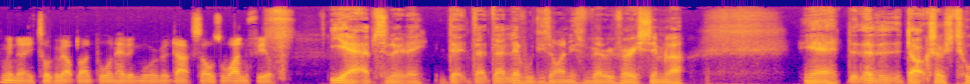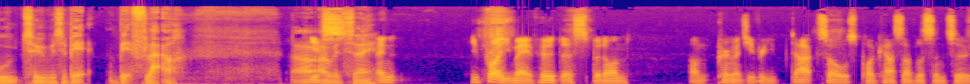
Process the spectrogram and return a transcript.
when they talk about Bloodborne having more of a Dark Souls 1 feel. Yeah, absolutely. That, that, that level design is very, very similar. Yeah, the, the, the Dark Souls 2, 2 was a bit, bit flatter. I, I would say. And you probably may have heard this, but on, on pretty much every Dark Souls podcast I've listened to,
